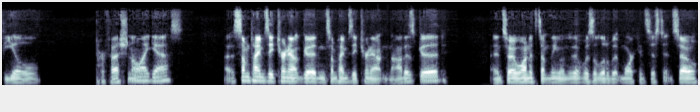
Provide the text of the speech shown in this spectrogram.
feel professional, I guess. Uh, sometimes they turn out good, and sometimes they turn out not as good. And so I wanted something that was a little bit more consistent. So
